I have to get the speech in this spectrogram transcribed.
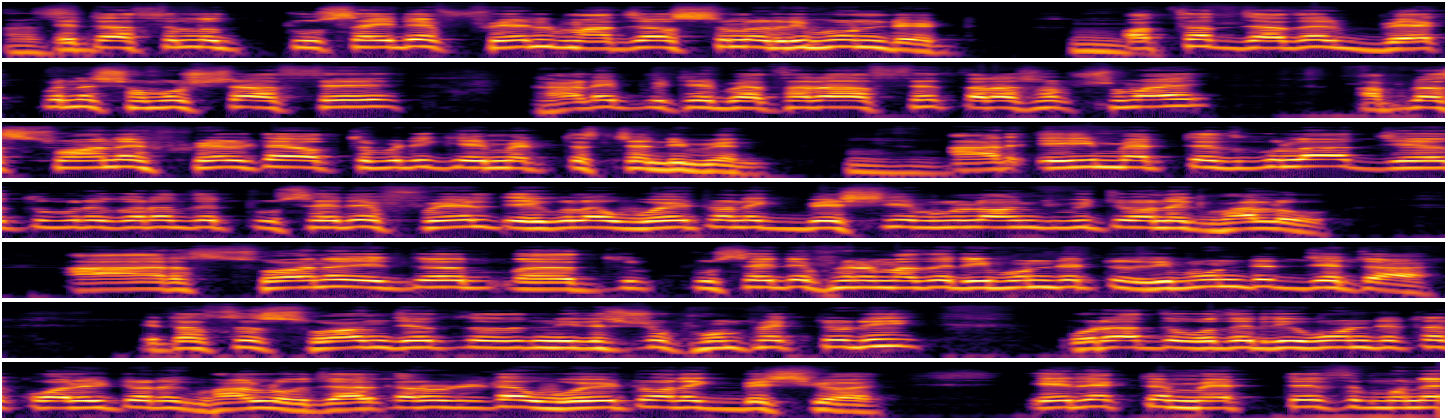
আচ্ছা। এটা আসলে টু সাইডে ফেল মাঝে আসলে রিবন্ডেড অর্থাৎ যাদের ব্যাক পেনের সমস্যা আছে ঘাড়ে পিঠে ব্যথারা আছে তারা সবসময় আপনার সোয়ানের ফেলটাই অর্থোপেডিক এই ম্যাট্রেসটা নেবেন। আর এই ম্যাট্রেসগুলো যেহেতু মনে করেন যে টু সাইডে ফেল্ট এগুলো ওয়েট অনেক বেশি এবং লংজিভিটি অনেক ভালো। আর সোয়ানের এটা টু সাইডে ফেল্ট মাঝে রিবন্ডেড রিবন্ডেড যেটা এটা হচ্ছে সোয়ান যেহেতু তাদের নিজস্ব হোম ফ্যাক্টরি ওরা ওদের রিবন্ডেডটার কোয়ালিটি অনেক ভালো যার কারণে এটা ওয়েট অনেক বেশি হয়। এর একটা ম্যাট্রেস মানে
